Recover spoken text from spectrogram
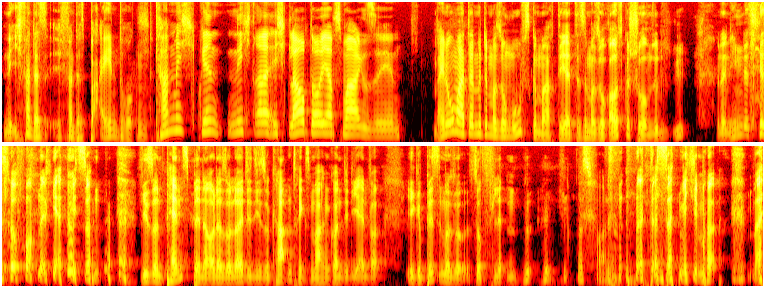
Nee, ich fand das, ich fand das beeindruckend. Kann mich nicht dran Ich glaube doch, ich hab's mal gesehen. Meine Oma hat damit immer so Moves gemacht. Die hat das immer so rausgeschoben. So, und dann hing das hier so vorne. Wie so ein, wie so ein Penspinner oder so Leute, die so Kartentricks machen konnte, die einfach ihr Gebiss immer so, so flippen. Das ist funny. Das hat mich immer mal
